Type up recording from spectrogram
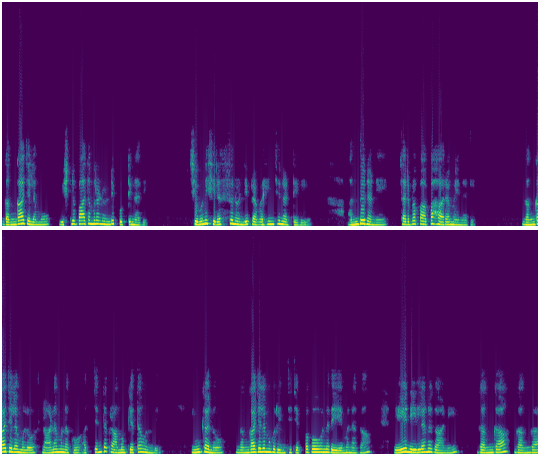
గంగాజలము విష్ణుపాదముల నుండి పుట్టినది. శివుని శిరస్సు నుండి ప్రవహించినట్టిది. అందుననే సర్వపాపహారమైనది. గంగాజలములో స్నానమునకు అత్యంత ప్రాముఖ్యత ఉంది. ఇంకను గంగాజలము గురించి చెప్పబోవున్నది ఏమనగా ఏ నీళ్ళను గాని గంగా గంగా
